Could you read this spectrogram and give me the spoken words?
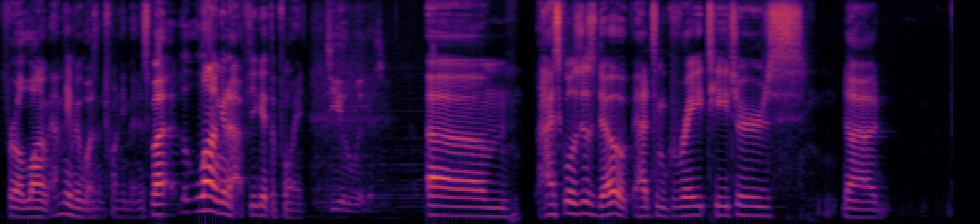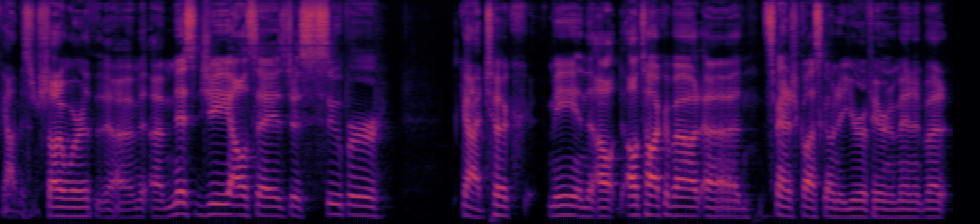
for a long, maybe it wasn't 20 minutes, but long enough. You get the point Deal with it. um, high school is just dope. Had some great teachers, uh, God, Mr. Shuttleworth, uh, uh, Miss G, I'll say is just super. God took me and I'll I'll talk about uh, Spanish class going to Europe here in a minute, but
